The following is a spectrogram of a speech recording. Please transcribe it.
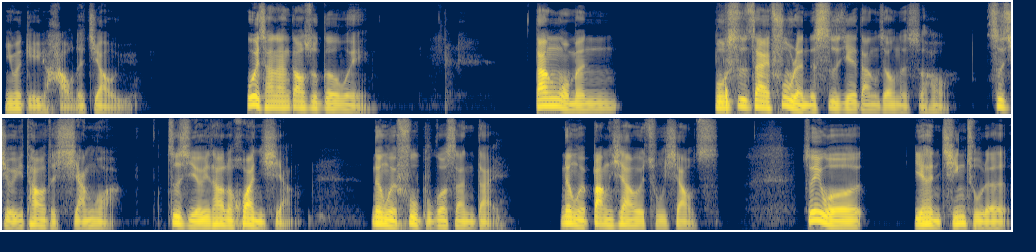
因为给予好的教育。我也常常告诉各位，当我们不是在富人的世界当中的时候，自己有一套的想法。自己有一套的幻想，认为富不过三代，认为棒下会出孝子，所以我也很清楚的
